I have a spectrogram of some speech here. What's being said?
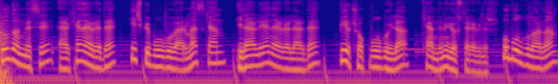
Kıl dönmesi erken evrede hiçbir bulgu vermezken ilerleyen evrelerde birçok bulguyla kendini gösterebilir. Bu bulgulardan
